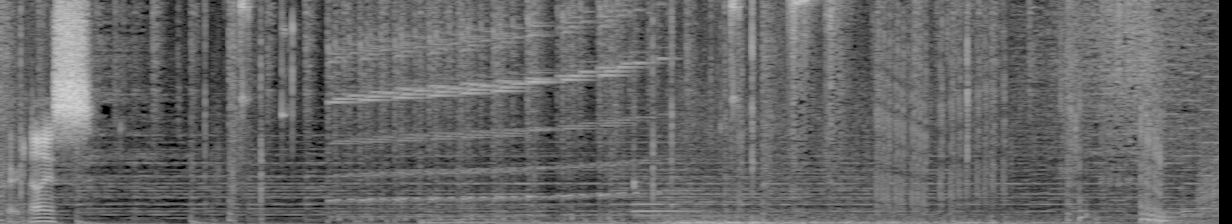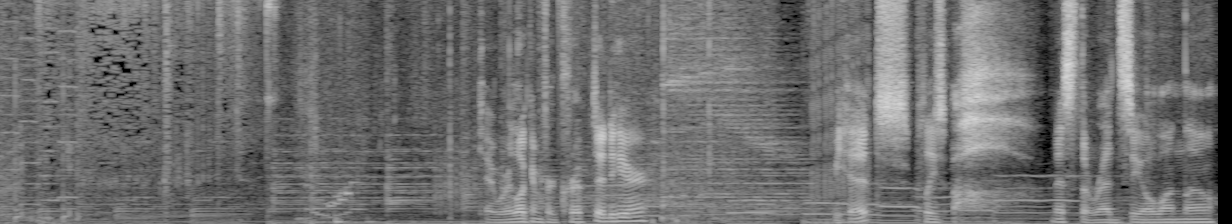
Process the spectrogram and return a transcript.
Very nice. Okay, we're looking for Cryptid here. We hit. Please. Oh, missed the red seal one, though.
